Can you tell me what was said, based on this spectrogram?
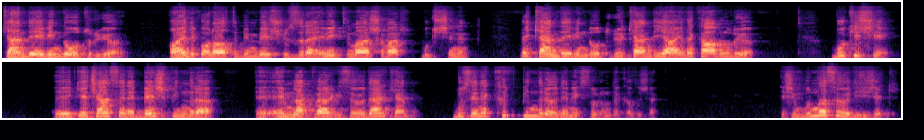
Kendi evinde oturuyor. Aylık 16.500 lira emekli maaşı var bu kişinin ve kendi evinde oturuyor. Kendi yağıyla kavruluyor. Bu kişi e, geçen sene 5 bin lira e, emlak vergisi öderken bu sene 40 bin lira ödemek zorunda kalacak. E şimdi bunu nasıl ödeyecek?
